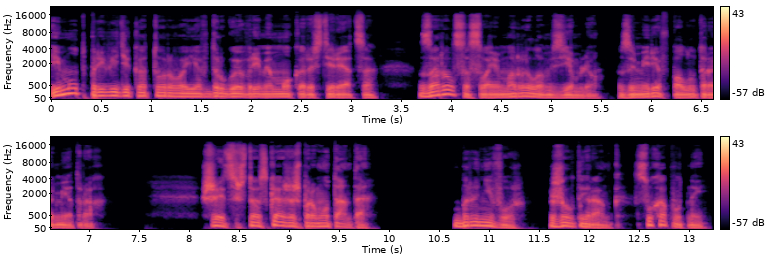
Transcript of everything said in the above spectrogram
и мут, при виде которого я в другое время мог и растеряться, зарылся своим рылом в землю, замерев в полутора метрах. «Шиц, что скажешь про мутанта?» Броневор, желтый ранг, сухопутный.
